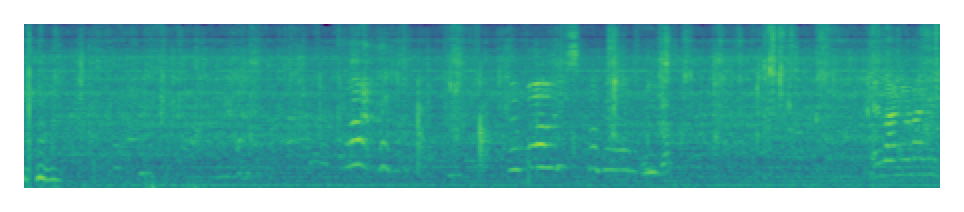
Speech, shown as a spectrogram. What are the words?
Nabawis ko gabi. Kailangan na yung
